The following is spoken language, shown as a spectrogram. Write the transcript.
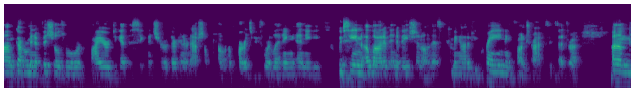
um, government officials were required to get the signature of their international counterparts before letting any. We've seen a lot of innovation on this coming out of Ukraine and contracts, etc. Um,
